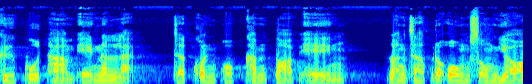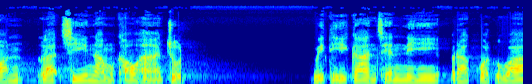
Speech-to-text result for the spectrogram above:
คือผู้ถามเองนั่นแหละ จะค้นพบคำตอบเอง หลังจากพระองค์ทรงย้อนและชี้นำเข้าหาจุด วิธีการเช่นนี้ปรากฏว่า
